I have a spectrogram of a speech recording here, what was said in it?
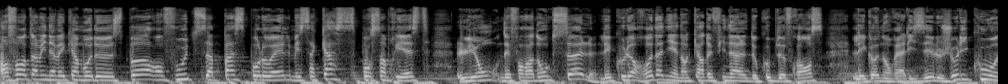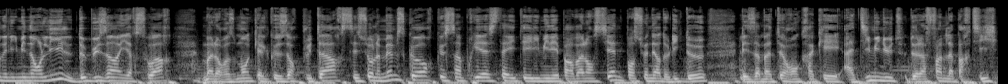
Enfin, on termine avec un mot de sport. En foot, ça passe pour l'OL, mais ça casse pour Saint-Priest. Lyon défendra donc seul les couleurs rodaniennes en quart de finale de Coupe de France. Les Gones ont réalisé le joli coup en éliminant Lille de Buzyn hier soir. Malheureusement, quelques heures plus tard, c'est sur le même score que Saint-Priest a été éliminé par Valenciennes, pensionnaire de Ligue 2. Les amateurs ont craqué à 10 minutes de la fin de la partie.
